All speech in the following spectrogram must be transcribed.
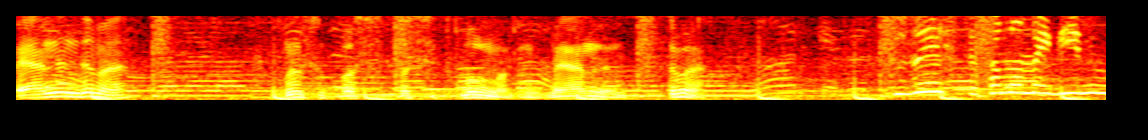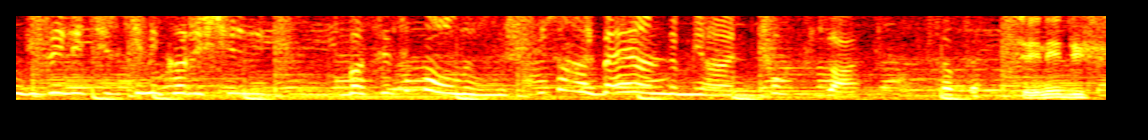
Beğendin değil mi? Nasıl? Basit basit bulmadın. Beğendin değil mi? Güzel işte tamam hediyenin güzeli çirkini karışır. Basiti mi olurmuş? Güzel beğendim yani çok güzel. Tabii. Seni düşün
